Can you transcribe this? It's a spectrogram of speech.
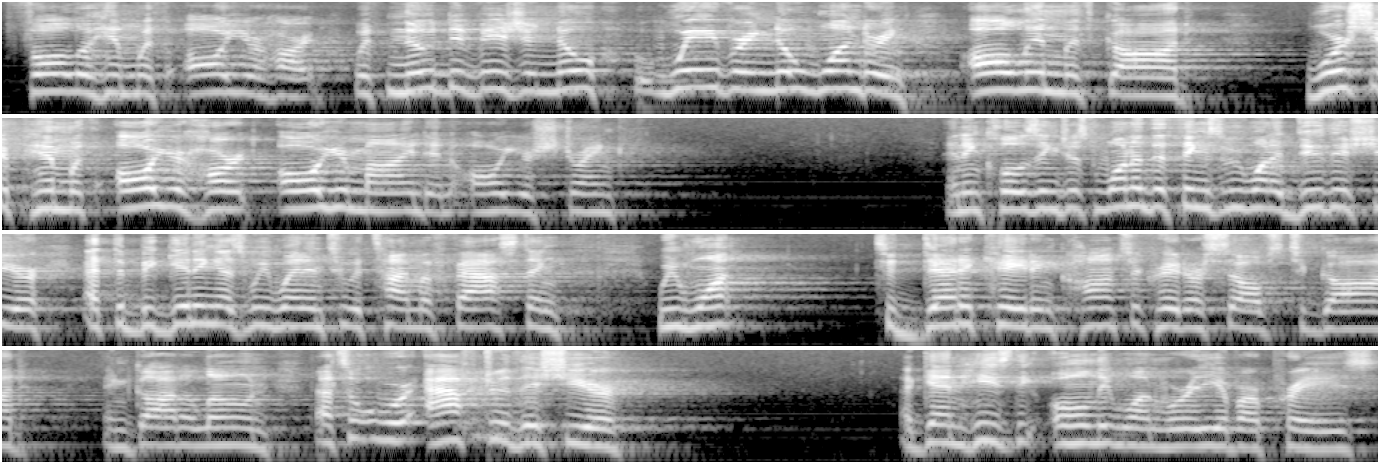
Follow him with all your heart, with no division, no wavering, no wondering, all in with God. Worship him with all your heart, all your mind, and all your strength. And in closing, just one of the things we want to do this year at the beginning as we went into a time of fasting, we want to dedicate and consecrate ourselves to God and God alone. That's what we're after this year. Again, He's the only one worthy of our praise,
